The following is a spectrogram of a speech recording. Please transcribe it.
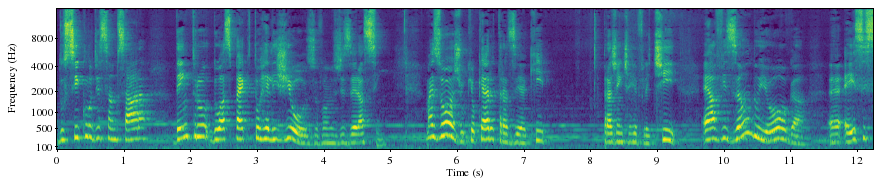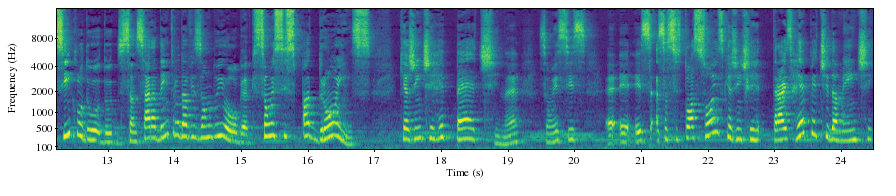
do ciclo de samsara dentro do aspecto religioso, vamos dizer assim. Mas hoje o que eu quero trazer aqui para a gente refletir é a visão do yoga, é, é esse ciclo do, do, de Sansara dentro da visão do yoga, que são esses padrões que a gente repete, né? São esses, é, é, essas situações que a gente traz repetidamente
